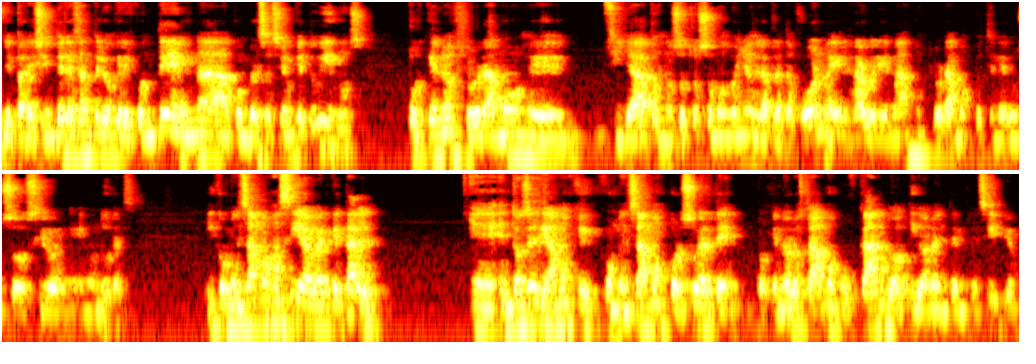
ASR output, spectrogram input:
le pareció interesante lo que le conté en una conversación que tuvimos, ¿por qué no exploramos, eh, si ya pues nosotros somos dueños de la plataforma y el hardware y demás, no exploramos pues tener un socio en, en Honduras? Y comenzamos así a ver qué tal. Eh, entonces digamos que comenzamos por suerte, porque no lo estábamos buscando activamente en principio,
